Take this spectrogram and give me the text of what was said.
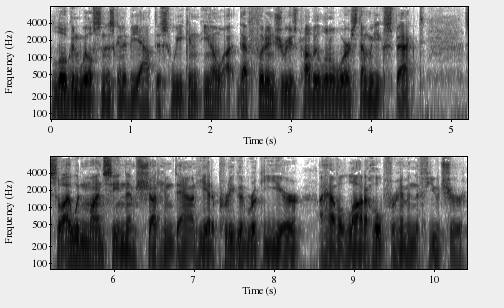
Logan Wilson is going to be out this week, and, you know, uh, that foot injury is probably a little worse than we expect. So I wouldn't mind seeing them shut him down. He had a pretty good rookie year. I have a lot of hope for him in the future.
